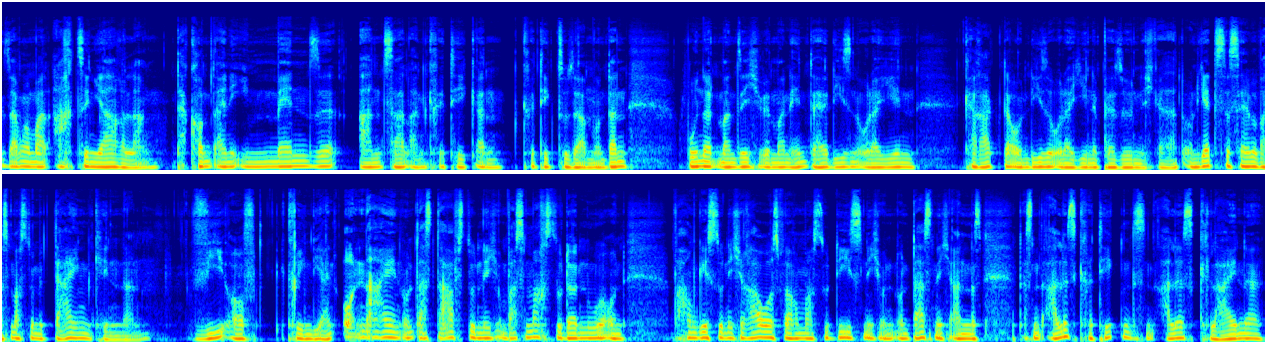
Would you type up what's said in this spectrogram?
sagen wir mal 18 Jahre lang. Da kommt eine immense Anzahl an Kritik, an Kritik zusammen. Und dann wundert man sich, wenn man hinterher diesen oder jenen Charakter und diese oder jene Persönlichkeit hat. Und jetzt dasselbe, was machst du mit deinen Kindern? Wie oft kriegen die ein, oh nein, und das darfst du nicht, und was machst du da nur, und warum gehst du nicht raus, warum machst du dies nicht und, und das nicht anders? Das sind alles Kritiken, das sind alles kleine,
